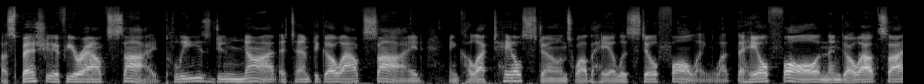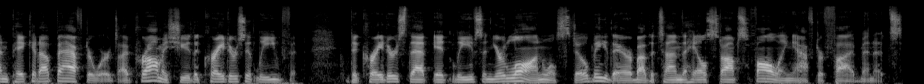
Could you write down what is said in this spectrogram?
especially if you're outside. Please do not attempt to go outside and collect hailstones while the hail is still falling. Let the hail fall and then go outside and pick it up afterwards. I promise you the craters it leave the craters that it leaves in your lawn will still be there by the time the hail stops falling after five minutes.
